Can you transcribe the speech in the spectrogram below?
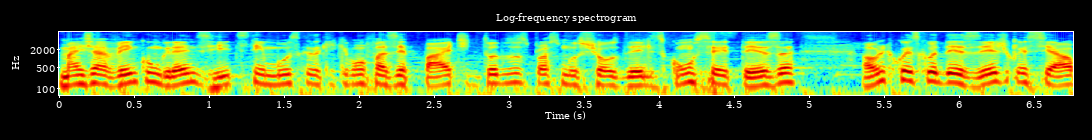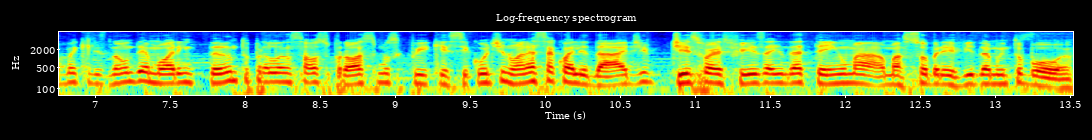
mas já vem com grandes hits. Tem músicas aqui que vão fazer parte de todos os próximos shows deles, com certeza. A única coisa que eu desejo com esse álbum é que eles não demorem tanto para lançar os próximos, porque se continuar nessa qualidade, Tears for Fears ainda tem uma, uma sobrevida muito boa.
